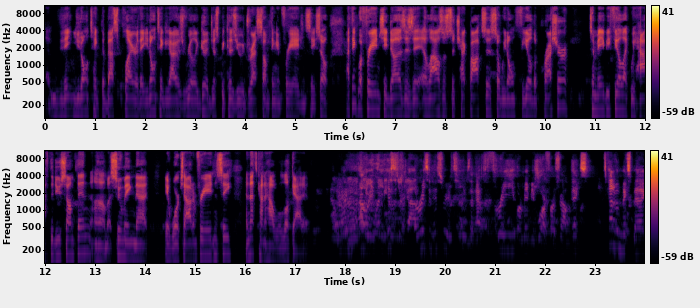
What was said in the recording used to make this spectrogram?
that you don't take the best player, that you don't take a guy who's really good just because you address something in free agency. So I think what free agency does is it allows us to check boxes so we don't feel the pressure to maybe feel like we have to do something, um, assuming that it works out in free agency. And that's kind of how we'll look at it. Howie, the, history, the recent history of teams that have three or maybe more first round picks, it's kind of a mixed bag.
